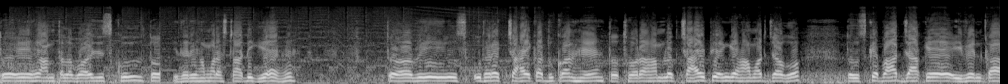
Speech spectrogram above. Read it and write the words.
तो ये है आमतला बॉयज़ स्कूल तो इधर ही हमारा स्टडी किया है। तो अभी उस, उधर एक चाय का दुकान है तो थोड़ा हम लोग चाय पियेंगे हमारे जगह। तो उसके बाद जाके इवेंट का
